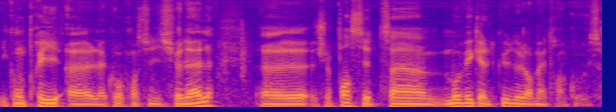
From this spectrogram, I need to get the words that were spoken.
y compris la Cour constitutionnelle, je pense que c'est un mauvais calcul de leur mettre en cause.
